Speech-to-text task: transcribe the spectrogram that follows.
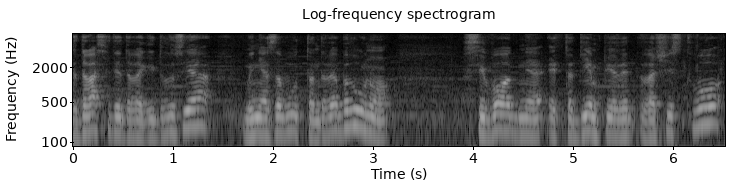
Здравствуйте, дорогие друзья! Меня зовут Андре Бруно. Сегодня это день перед Рождество.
